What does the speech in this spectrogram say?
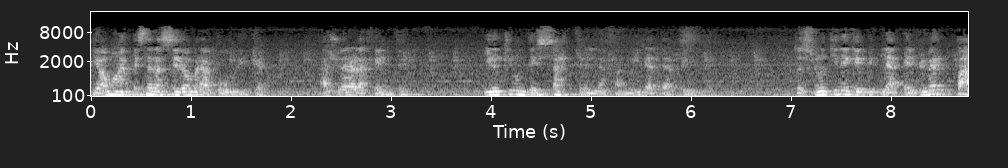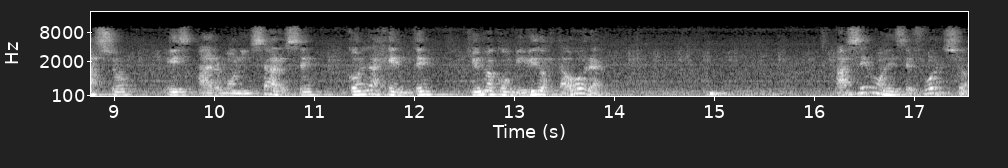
y vamos a empezar a hacer obra pública, ayudar a la gente. Y uno tiene un desastre en la familia terrible. Entonces uno tiene que, el primer paso es armonizarse con la gente que uno ha convivido hasta ahora. Hacemos ese esfuerzo.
